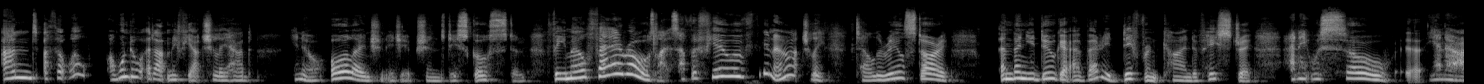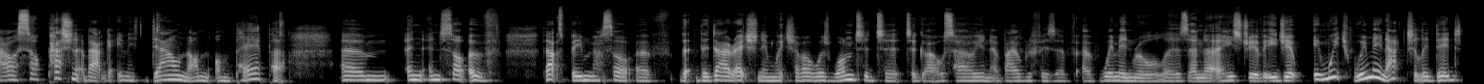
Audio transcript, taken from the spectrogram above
And I thought, well, I wonder what would happen if you actually had, you know, all ancient Egyptians discussed and female pharaohs. Let's have a few of, you know, actually tell the real story. And then you do get a very different kind of history. And it was so, uh, you know, I was so passionate about getting this down on, on paper. Um, and and sort of that's been my sort of the, the, direction in which I've always wanted to to go. So you know, biographies of of women rulers and a history of Egypt in which women actually did,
